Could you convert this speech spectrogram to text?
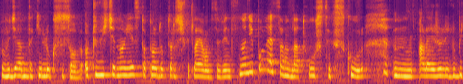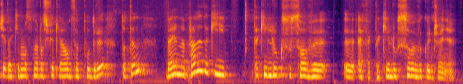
powiedziałam, taki luksusowy. Oczywiście no jest to produkt rozświetlający, więc no nie polecam dla tłustych skór, mm, ale jeżeli lubicie takie mocno rozświetlające pudry, to ten daje naprawdę taki, taki luksusowy y, efekt, takie luksusowe wykończenie.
